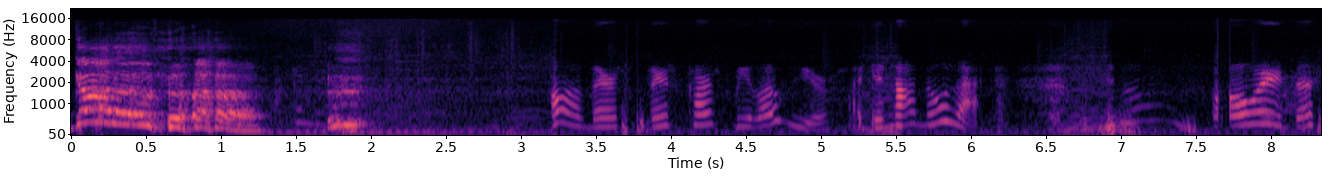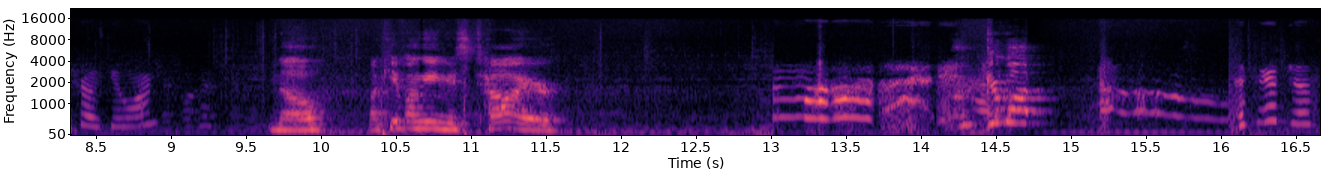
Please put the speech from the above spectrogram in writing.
Got him! oh, there's there's cars below here. I did not know that. Oh wait, that's Stroke, you won? no, I keep on getting his tire. Come on! If you're just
